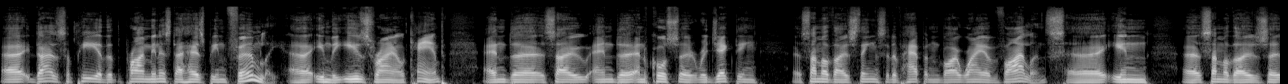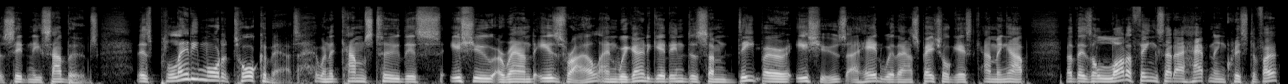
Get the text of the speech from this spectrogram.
uh, it does appear that the prime minister has been firmly uh, in the Israel camp, and so and and of course rejecting Uh, some of those things that have happened by way of violence uh, in uh, some of those uh, Sydney suburbs. There's plenty more to talk about when it comes to this issue around Israel, and we're going to get into some deeper issues ahead with our special guest coming up. But there's a lot of things that are happening, Christopher.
